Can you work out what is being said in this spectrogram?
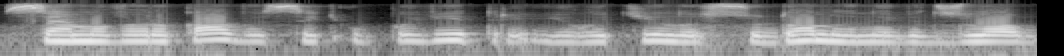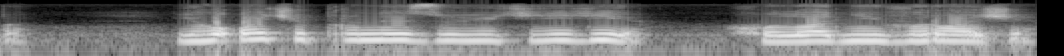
Семова рука висить у повітрі, його тіло судомлене від злоби. Його очі пронизують її, холодні й ворожі,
